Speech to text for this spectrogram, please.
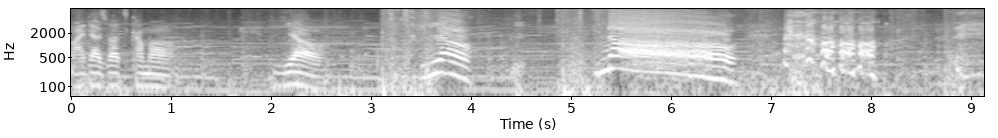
My guy's about to come out. Yo. Yo! No!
